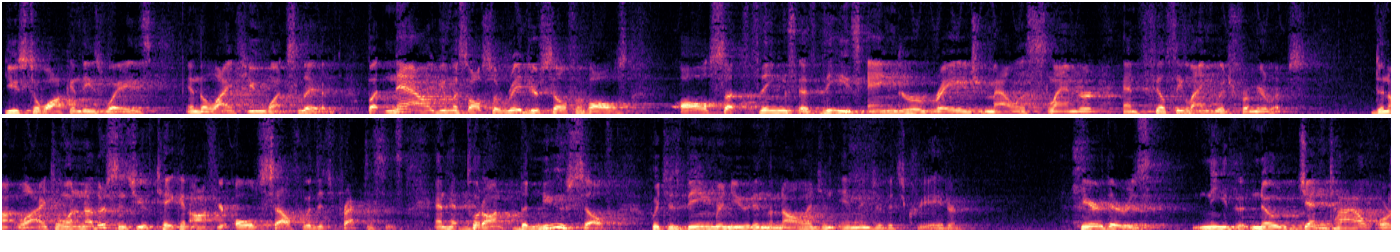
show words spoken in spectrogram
Used to walk in these ways in the life you once lived. But now you must also rid yourself of all, all such things as these anger, rage, malice, slander, and filthy language from your lips. Do not lie to one another, since you have taken off your old self with its practices, and have put on the new self, which is being renewed in the knowledge and image of its Creator. Here there is neither no Gentile or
